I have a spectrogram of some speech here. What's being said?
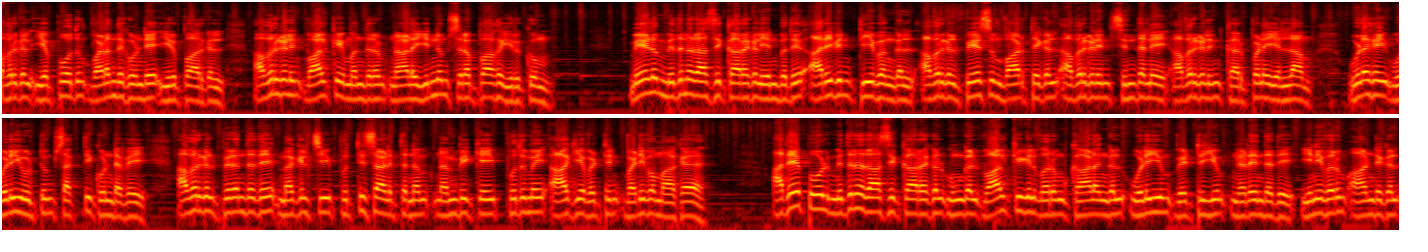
அவர்கள் எப்போதும் வளர்ந்து கொண்டே இருப்பார்கள். அவர்களின் வாழ்க்கை மந்திரம் நாளை இன்னும் சிறப்பாக இருக்கும். மேலும் மிதுன ராசிக்காரர்கள் என்பது அறிவின் தீபங்கள். அவர்கள் பேசும் வார்த்தைகள் அவர்களின் சிந்தனை அவர்களின் கற்பனை எல்லாம் உலகை ஒளியூட்டும் சக்தி கொண்டவை. அவர்கள் பிறந்ததே மகிழ்ச்சி புத்திசாலித்தனம் நம்பிக்கை புதுமை ஆகியவற்றின் வடிவமாக. அதேபோல் மிதுன ராசிக்காரர்கள் உங்கள் வாழ்க்கையில் வரும் காலங்கள் ஒளியும் வெற்றியும் நிறைந்தது. இனிவரும் ஆண்டுகள்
